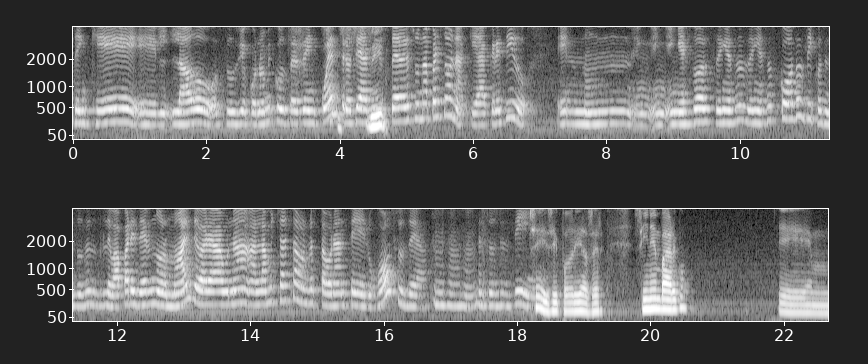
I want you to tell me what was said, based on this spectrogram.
de en qué eh, lado socioeconómico usted se encuentre. O sea, Sí. si usted es una persona que ha crecido en, un, en, en, en esos, en, esas, en esas cosas, y pues entonces le va a parecer normal llevar a, una, a la muchacha a un restaurante lujoso, o sea. Ujú, ujú. Entonces, di, Sí, sí, podría ser. Sin embargo, em,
